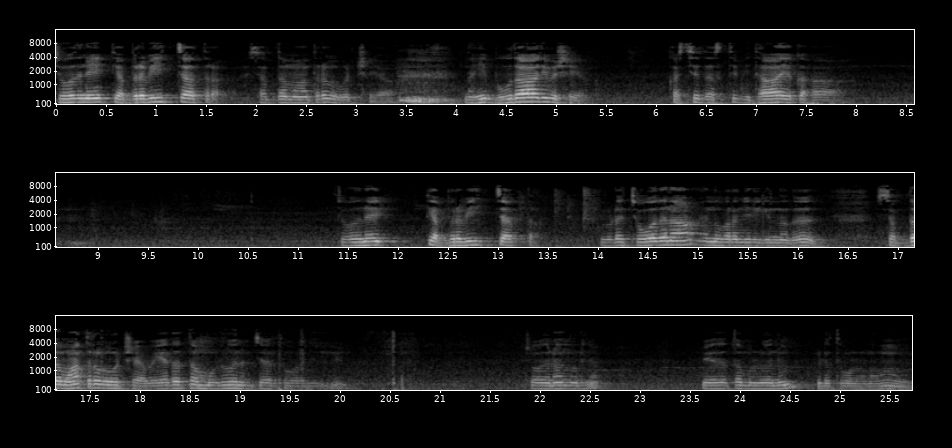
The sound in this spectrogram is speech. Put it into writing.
ചോദനയ്ക്കബ്രവീച്ചാത്ര ശബ്ദമാത്ര വിവക്ഷയ. നഹി ഭൂതാദി വിഷയ. കശ്ചിദസ്തി വിധായക. ചോദനയ്ക്കബ്രവീച്ചാത്ര ഇവിടെ ചോദന എന്ന് പറഞ്ഞിരിക്കുന്നത് ശബ്ദമാത്ര വേദത്വം മുഴുവനും ചേർത്ത് പറഞ്ഞിരിക്കുകയാണ് ചോദന എന്ന് പറഞ്ഞാൽ വേദത്തെ മുഴുവനും എടുത്തുകൊള്ളണം.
